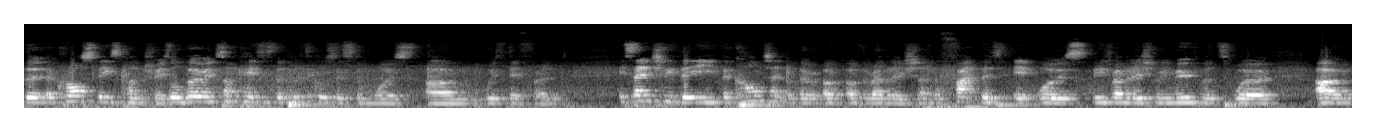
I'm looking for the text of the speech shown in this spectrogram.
that across these countries, although in some cases the political system was um, was different, essentially the, the content of the of, of, the revolution and the fact that it was these revolutionary movements were um,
